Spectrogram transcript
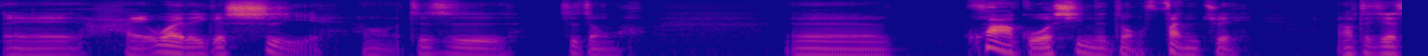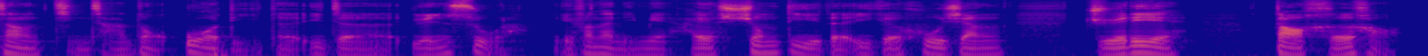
呃海外的一个视野哦，就是这种呃。跨国性的这种犯罪，然后再加上警察这种卧底的一个元素了，也放在里面，还有兄弟的一个互相决裂到和好，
